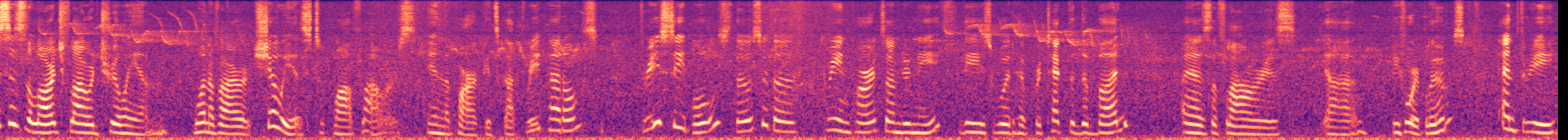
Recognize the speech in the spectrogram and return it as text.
This is the large flowered trillium, one of our showiest wildflowers in the park. It's got three petals, three sepals, those are the green parts underneath. These would have protected the bud as the flower is uh, before it blooms, and three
